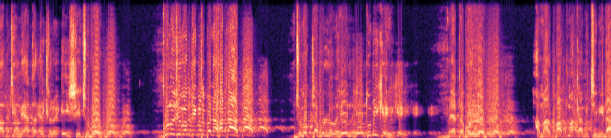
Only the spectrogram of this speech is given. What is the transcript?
বাপজি মেয়াটা দেখল, এই সে যুবক। কোন যুবক দেখতে পেল হঠাৎ। যুবকটা বলল, হে, তুমি কে? মেয়েটা বলল, আমার বাপ মাকে আমি চিনি না।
